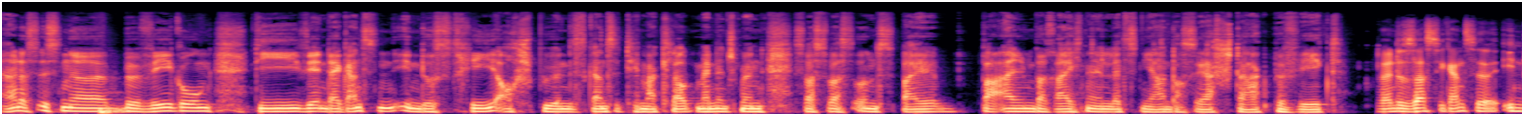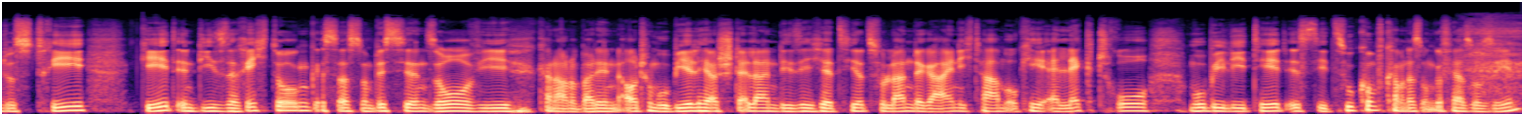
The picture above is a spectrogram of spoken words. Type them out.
Ja, das ist eine Bewegung, die wir in der ganzen Industrie auch spüren. Das ganze Thema Cloud Management ist was, was uns bei, bei allen Bereichen in den letzten Jahren doch sehr stark bewegt. Wenn du sagst, die ganze Industrie geht in diese Richtung, ist das so ein bisschen so wie, keine Ahnung, bei den Automobilherstellern, die sich jetzt hierzulande geeinigt haben, okay, Elektromobilität ist die Zukunft. Kann man das ungefähr so sehen?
